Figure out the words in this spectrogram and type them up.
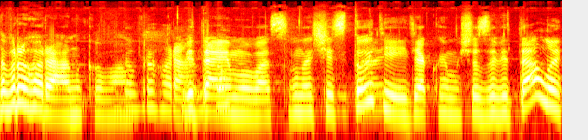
Доброго ранку вам. Доброго ранку. Вітаємо вас в нашій студії. Дякуємо, що завітали.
